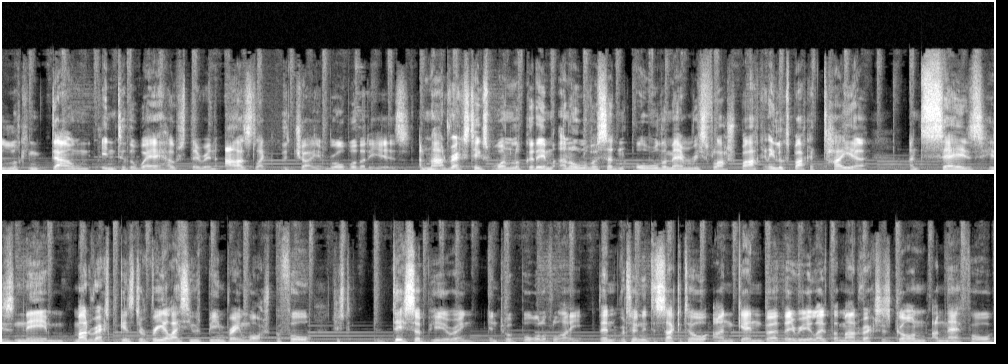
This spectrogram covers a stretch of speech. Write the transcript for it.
looking down into the warehouse they're in as like the giant Robo that he is. And Mad Rex takes one look at him, and all of a sudden, all the memories flash back, and he looks back at Taiya and says his name. Mad Rex begins to realize he was being brainwashed before just disappearing into a ball of light. Then returning to Sakito and Genba, they realize that Mad Rex is gone and therefore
